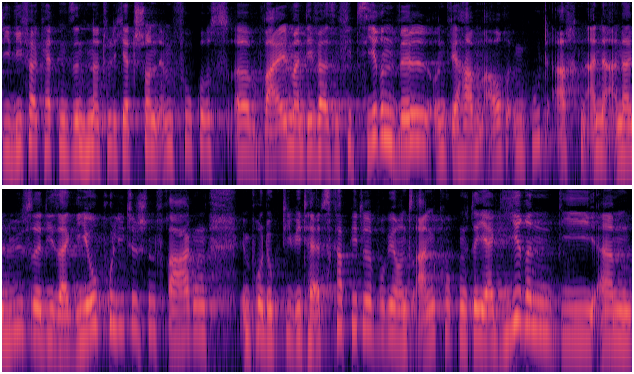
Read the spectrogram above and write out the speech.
die Lieferketten sind natürlich jetzt schon im Fokus, äh, weil man diversifizieren will. Und wir haben auch im Gutachten eine Analyse dieser geopolitischen Fragen im Produktivitätskapitel, wo wir uns angucken, reagieren die ähm,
